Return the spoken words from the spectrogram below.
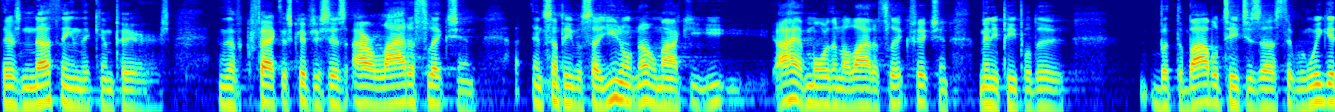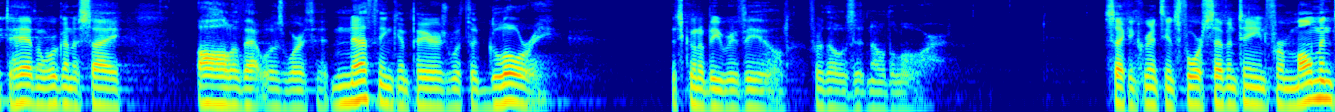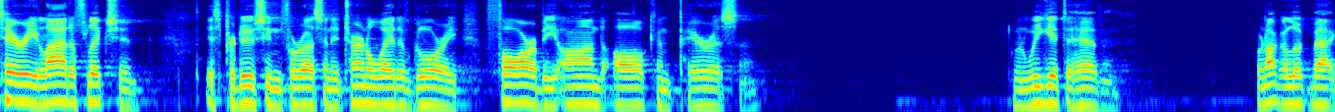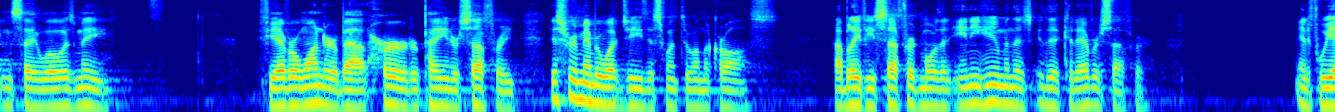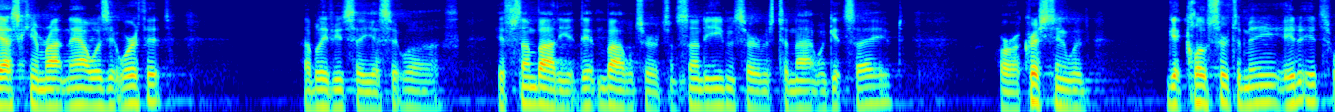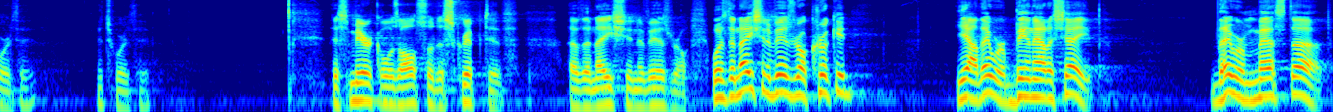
There's nothing that compares. And the fact that Scripture says, Our light affliction. And some people say, You don't know, Mike. You, you, I have more than a light affliction. Many people do. But the Bible teaches us that when we get to heaven, we're going to say, all of that was worth it. Nothing compares with the glory that's going to be revealed for those that know the Lord. 2 Corinthians 4:17 for momentary light affliction is producing for us an eternal weight of glory far beyond all comparison. When we get to heaven, we're not going to look back and say, Woe is me. If you ever wonder about hurt or pain or suffering, just remember what Jesus went through on the cross. I believe he suffered more than any human that could ever suffer. And if we ask him right now, was it worth it? I believe he'd say, yes, it was. If somebody at Denton Bible Church on Sunday evening service tonight would get saved, or a Christian would get closer to me, it, it's worth it. It's worth it. This miracle was also descriptive of the nation of Israel. Was the nation of Israel crooked? Yeah, they were bent out of shape. They were messed up.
